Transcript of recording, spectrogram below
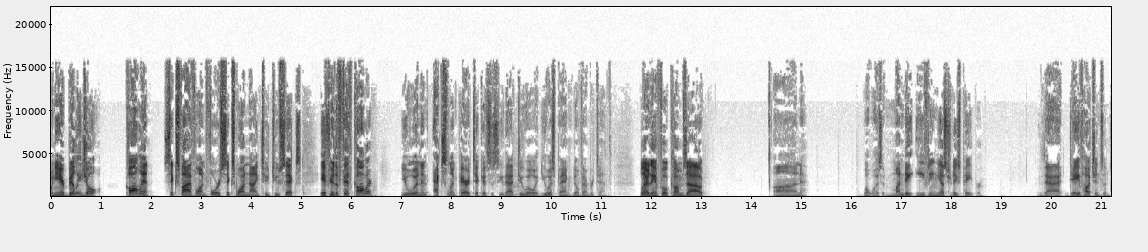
when you hear Billy Joel, call in 651 461 9226. If you're the fifth caller, you win an excellent pair of tickets to see that duo at US Bank November 10th. Blair, the info comes out on, what was it, Monday evening, yesterday's paper, that Dave Hutchinson,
